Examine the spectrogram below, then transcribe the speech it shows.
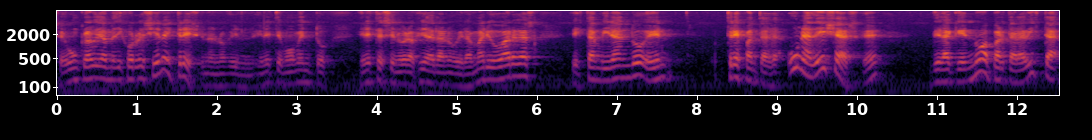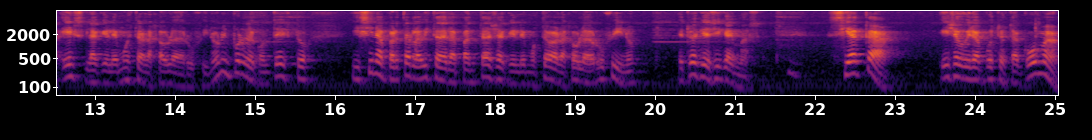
Según Claudia me dijo recién, hay tres en, este momento, en esta escenografía de la novela. Mario Vargas está mirando en tres pantallas. Una de ellas, ¿eh? De la que no aparta la vista es la que le muestra la jaula de Rufino. No importa el contexto, y sin apartar la vista de la pantalla que le mostraba la jaula de Rufino, entonces quiere decir que hay más. Si acá ella hubiera puesto esta coma,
